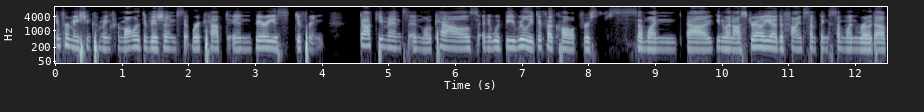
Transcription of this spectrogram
information coming from all the divisions that were kept in various different documents and locales, and it would be really difficult for someone, uh, you know, in Australia to find something someone wrote up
